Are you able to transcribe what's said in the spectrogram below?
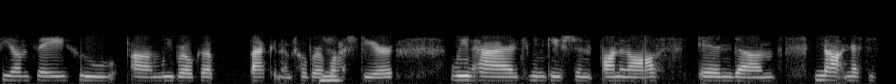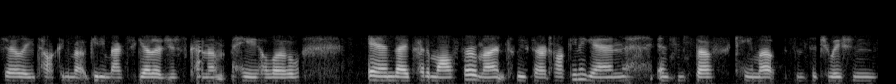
fiance who um we broke up back in October of Mhm. last year. We've had communication on and off and um not necessarily talking about getting back together, just kind of hey, hello. And I cut him off for a month. We started talking again and some stuff came up, some situations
